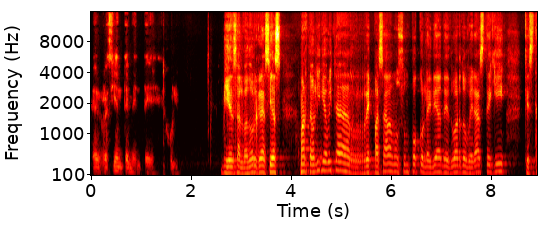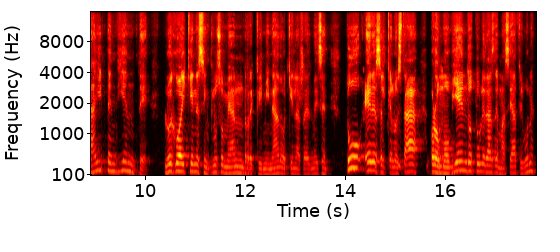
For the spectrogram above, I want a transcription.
recientemente, Julio. Bien, Salvador, gracias. Marta Olivia, ahorita repasábamos un poco la idea de Eduardo Verástegui, que está ahí pendiente. Luego hay quienes incluso me han recriminado aquí en las redes, me dicen, tú eres el que lo está promoviendo, tú le das demasiada tribuna,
